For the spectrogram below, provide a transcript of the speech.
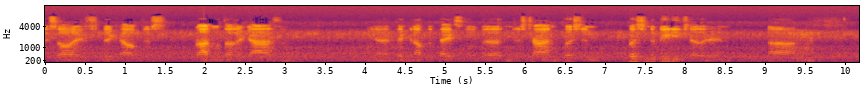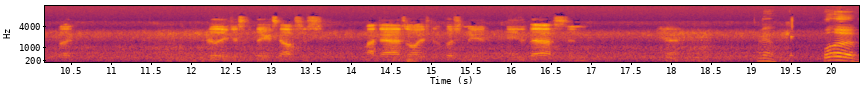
it's always big help just riding with other guys and you know picking up the pace a little bit and just trying pushing pushing to beat each other. And uh, but really, just the biggest help is just my dad's always been pushing me to be the best, and yeah. Yeah. Well, uh,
